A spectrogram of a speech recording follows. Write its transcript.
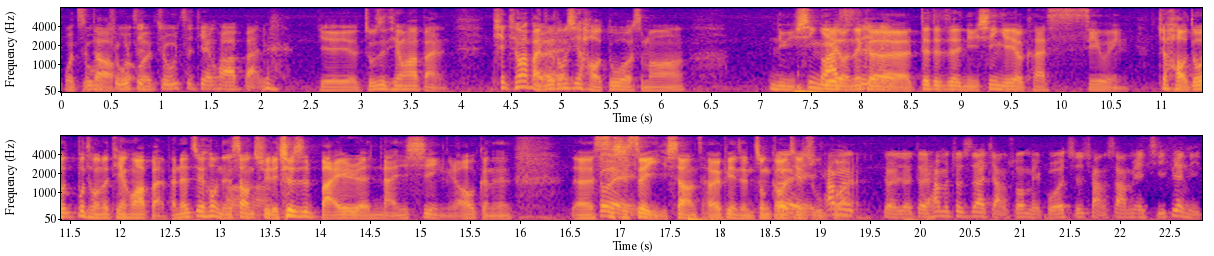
我知道，竹子竹子天花板。也竹子天花板，天天花板这个东西好多，什么女性也有那个，对对对，女性也有 class ceiling。就好多不同的天花板，反正最后能上去的就是白人男性，然后可能呃四十岁以上才会变成中高阶主管。对对对，他们就是在讲说，美国职场上面，即便你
